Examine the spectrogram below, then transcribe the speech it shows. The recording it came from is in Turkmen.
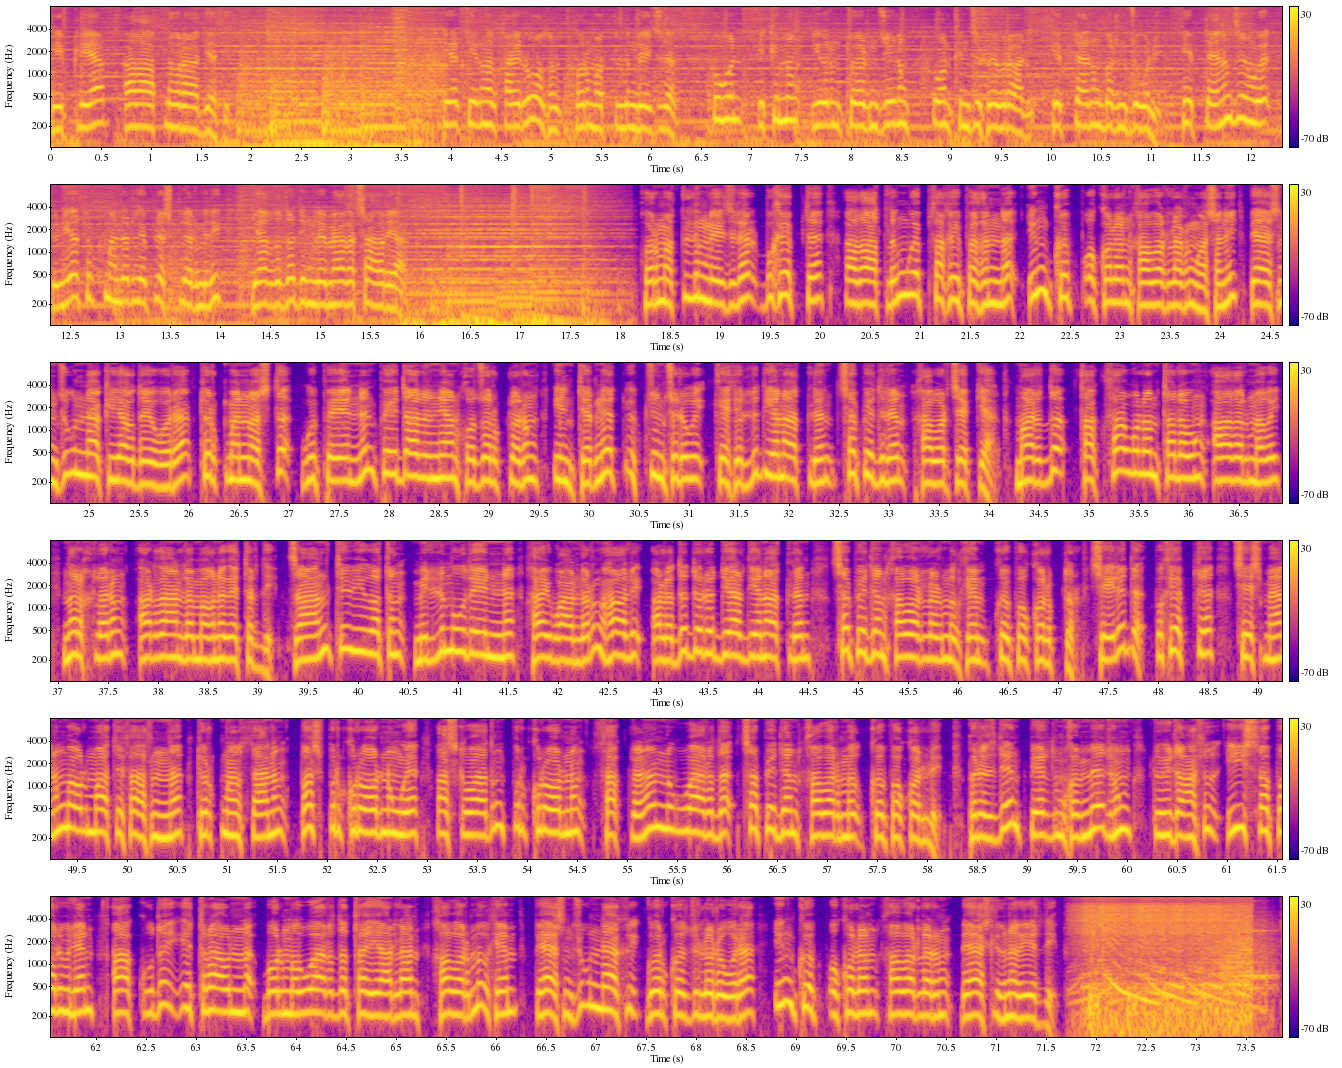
Gepleýär Azatlyk Radiosy. Ertiriňiz haýyrly bolsun, hormatly diňleýjiler! Bu gün iki müň ýigrimi dördünji ýylyň on ikinji fewraly, hepdäniň birinji güni. Hepdäniň jemi we dünýä türkmenleri gepleşiklerimizi ýazgyda diňlemäge çagyrýar. Hormatly diňleýjiler, bu hepde Azatlygyň web sahypasynda iň köp okalan habarlaryň başyny bäşinji gündäki ýagdaýa görä, Türkmenbaşyda VPN-den peýdalanýan hojalyklaryň internet üpjünçiligi kesildi diýen at bilen çap edilen habar çekýär. Maryda taksa bolan talabyň azalmagy nyrhlaryň arzanlamagyna getirdi. Janly tebigatyň milli muzeýinde haýwanlaryň haly alada döredýär diýen at bilen çap eden habarlarymyz hem köp okalypdyr. Şeýle-de bu hepde Çeşmäniň maglumaty esasynda, Türkmenistanyň Baş prokurorynyň we Aşgabadyň prokurorynyň saklanandygy barada çap eden habarymyz köp okaldy. Prezident Berdimuhamedowyň duýdansyz iş sapary bilen Akbugdaý etrabynda bolmagy barada taýýarlan habarymyz hem bäşinji gündäki görkezijilere görä Iň köp okalan habarlaryň bäşligine girdi.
